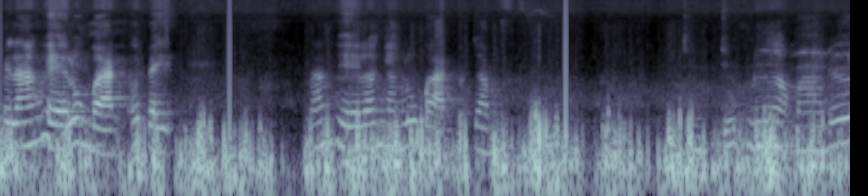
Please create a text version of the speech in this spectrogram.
ไปล้างแผลโรงพยาบาลโอ้ยไป ล้างแผลล้างยังโรงพยาบาลประจำกินจุกเนื้อมาเด้อ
